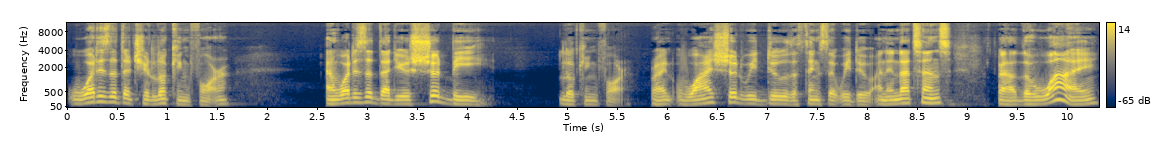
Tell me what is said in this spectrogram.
what is it that you're looking for and what is it that you should be looking for right? Why should we do the things that we do? And in that sense uh, the why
